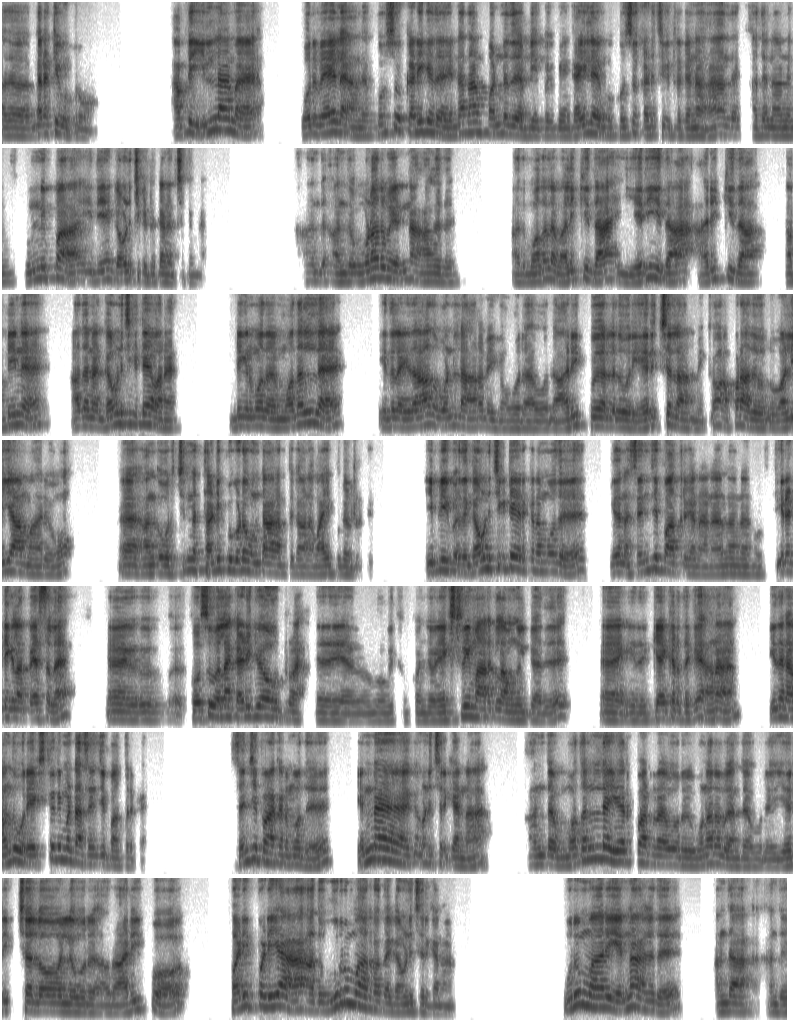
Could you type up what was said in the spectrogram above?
அதை மிரட்டி விட்டுருவோம். அப்படி இல்லாம ஒருவேளை அந்த கொசு கடிக்கிறது என்னதான் பண்ணுது அப்படி இப்போ என் கையில கொசு கடிச்சுக்கிட்டு இருக்கேன்னா அந்த அதை நான் உன்னிப்பா இதையே கவனிச்சுக்கிட்டு இருக்கேன்னு வச்சுக்கோங்க. அந்த அந்த உணர்வு என்ன ஆகுது? அது முதல்ல வலிக்குதா? எரியுதா? அரிக்குதா? அப்படின்னு அதை நான் கவனிச்சுக்கிட்டே வரேன். அப்படிங்கிற போது முதல்ல இதுல ஏதாவது ஒண்ணுல ஆரம்பிக்கும். ஒரு ஒரு அரிப்பு அல்லது ஒரு எரிச்சல் ஆரம்பிக்கும். அப்புறம் அது ஒரு வழியா மாறும் அங்க ஒரு சின்ன தடிப்பு கூட உண்டாகிறதுக்கான வாய்ப்புகள் இருக்கு. இப்படி இதை கவனிச்சுக்கிட்டே இருக்கிற போது இதை நான் செஞ்சு பார்த்திருக்கேன் நான். தியரட்டிக்கலா பேசல. கொசுவெல்லாம் கடிக்கவே விட்டுருவேன். கொஞ்சம் எக்ஸ்ட்ரீமா இருக்கலாம் அவங்களுக்கு அது. இது கேட்கறதுக்கு. ஆனா இதை நான் வந்து ஒரு எக்ஸ்பெரிமெண்டா செஞ்சு பார்த்திருக்கேன். செஞ்சு பார்க்கிற போது என்ன கவனிச்சிருக்கேன்னா அந்த முதல்ல ஏற்படுற ஒரு உணர்வு அந்த ஒரு எரிச்சலோ இல்ல ஒரு ஒரு அரிப்போ படிப்படியா அது உருமாறுறத கவனிச்சிருக்கேன் நான். உருமாறி என்ன ஆகுது? அந்த அந்த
